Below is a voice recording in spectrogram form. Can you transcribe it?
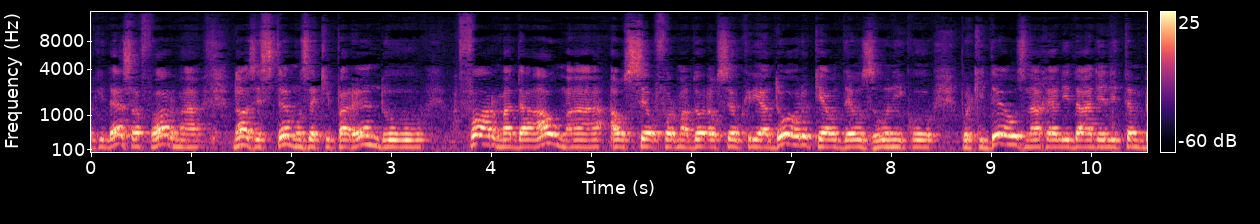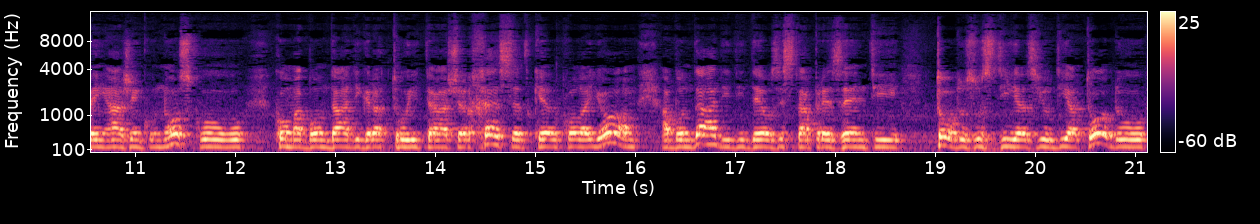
que dessa forma nós estamos equiparando forma da alma ao seu formador, ao seu criador, que é o Deus único, porque Deus, na realidade, ele também age conosco com uma bondade gratuita, a bondade de Deus está presente todos os dias e o dia todo,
